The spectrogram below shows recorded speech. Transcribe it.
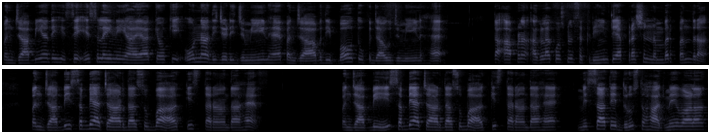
ਪੰਜਾਬੀਆਂ ਦੇ ਹਿੱਸੇ ਇਸ ਲਈ ਨਹੀਂ ਆਇਆ ਕਿਉਂਕਿ ਉਹਨਾਂ ਦੀ ਜਿਹੜੀ ਜ਼ਮੀਨ ਹੈ, ਪੰਜਾਬ ਦੀ ਬਹੁਤ ਉਪਜਾਊ ਜ਼ਮੀਨ ਹੈ। ਤਾਂ ਆਪਣਾ ਅਗਲਾ ਕੁਐਸਚਨ ਸਕਰੀਨ ਤੇ ਹੈ, ਪ੍ਰਸ਼ਨ ਨੰਬਰ 15 ਪੰਜਾਬੀ ਸੱਭਿਆਚਾਰ ਦਾ ਸੁਭਾਅ ਕਿਸ ਤਰ੍ਹਾਂ ਦਾ ਹੈ? ਪੰਜਾਬੀ ਸੱਭਿਆਚਾਰ ਦਾ ਸੁਭਾਅ ਕਿਸ ਤਰ੍ਹਾਂ ਦਾ ਹੈ? ਮਿੱਸਾ ਤੇ ਦਰੁਸਤ ਹਾਜ਼ਮੇ ਵਾਲਾ,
